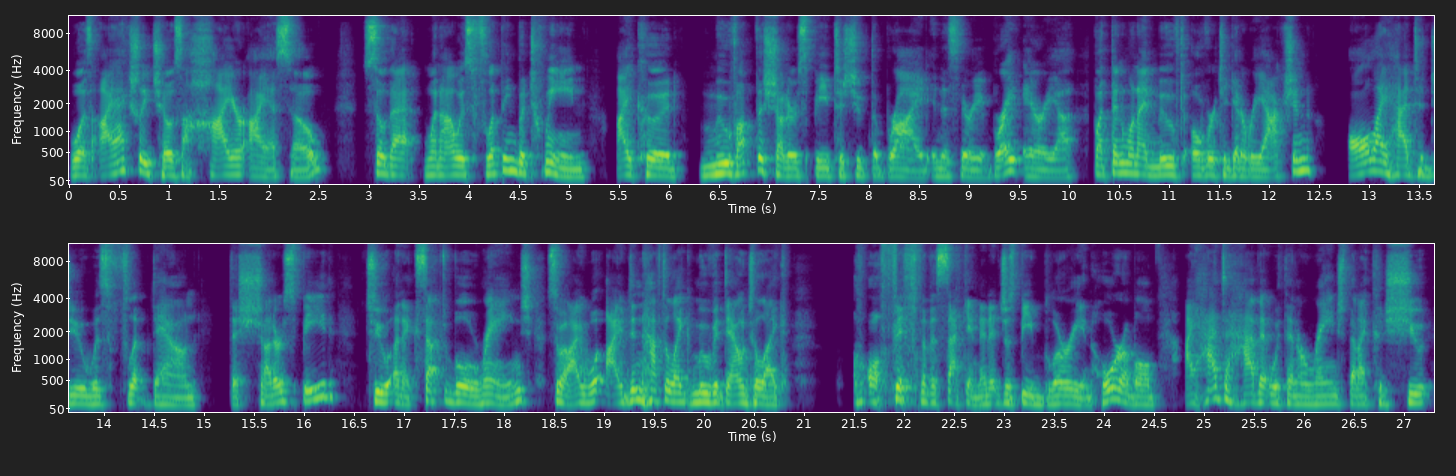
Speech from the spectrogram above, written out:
was I actually chose a higher ISO so that when I was flipping between, I could move up the shutter speed to shoot the bride in this very bright area. But then when I moved over to get a reaction, all I had to do was flip down the shutter speed to an acceptable range. So I w- I didn't have to like move it down to like a fifth of a second and it just be blurry and horrible. I had to have it within a range that I could shoot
